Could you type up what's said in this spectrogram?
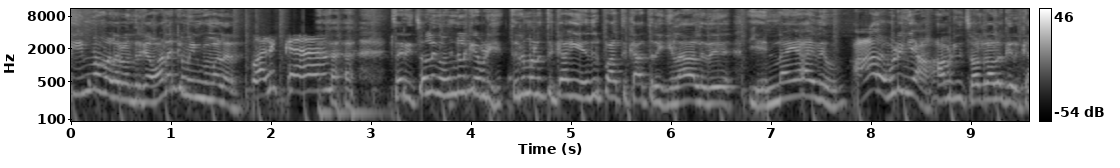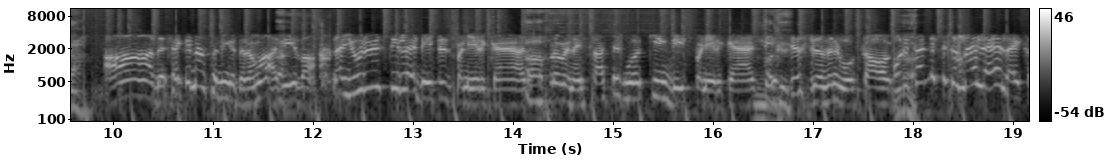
இன்ப மலர் வந்திருக்கேன் வணக்கம் இன்ப மலர். வணக்கம். சரி சொல்லுங்க உங்களுக்கு எப்படி? திருமணத்துக்காக எதிர்பார்த்து காத்திருக்கீங்களா? அல்லது என்னையா இது? ஆளை விடுங்க அப்படின்னு சொல்ற அளவுக்கு இருக்கா? அந்த செகண்ட் சொன்னீங்க தெரியுமா? அதேதான். நான் டேட்டட் பண்ணியிருக்கேன். அதுக்கப்புறம் டேட் பண்ணியிருக்கேன். Work out. ஒரு கட்டத்துக்கு மேல லைக்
